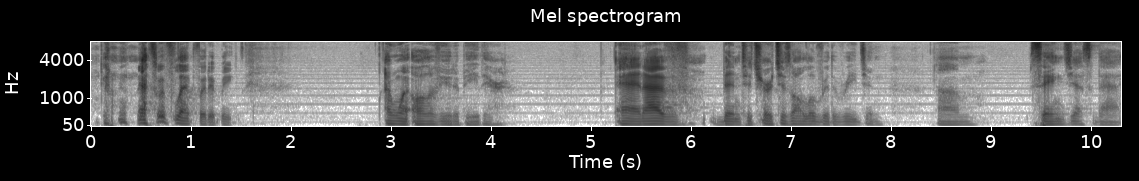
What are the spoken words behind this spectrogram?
That's what flat footed means. I want all of you to be there. And I've been to churches all over the region um, saying just that.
